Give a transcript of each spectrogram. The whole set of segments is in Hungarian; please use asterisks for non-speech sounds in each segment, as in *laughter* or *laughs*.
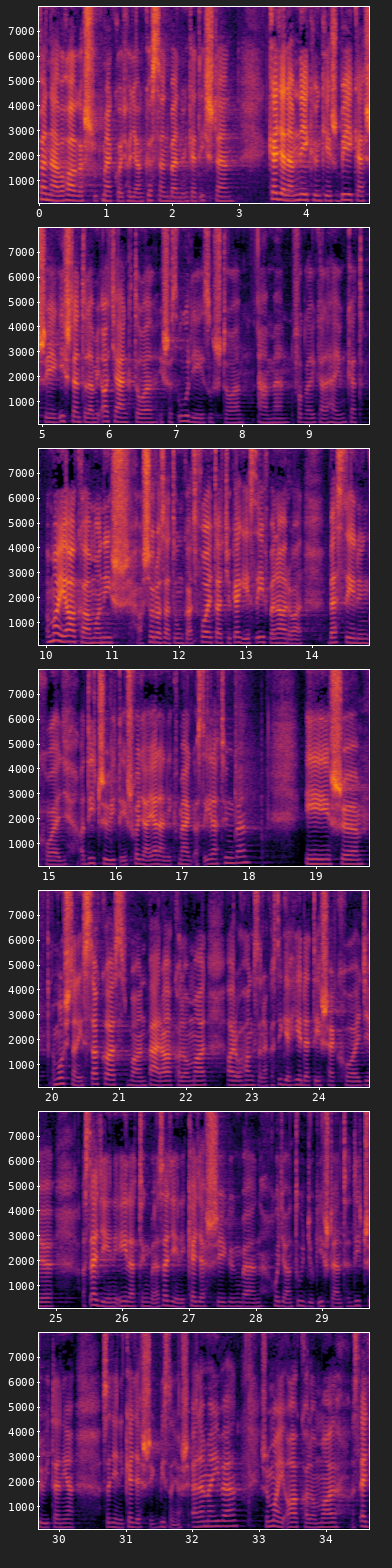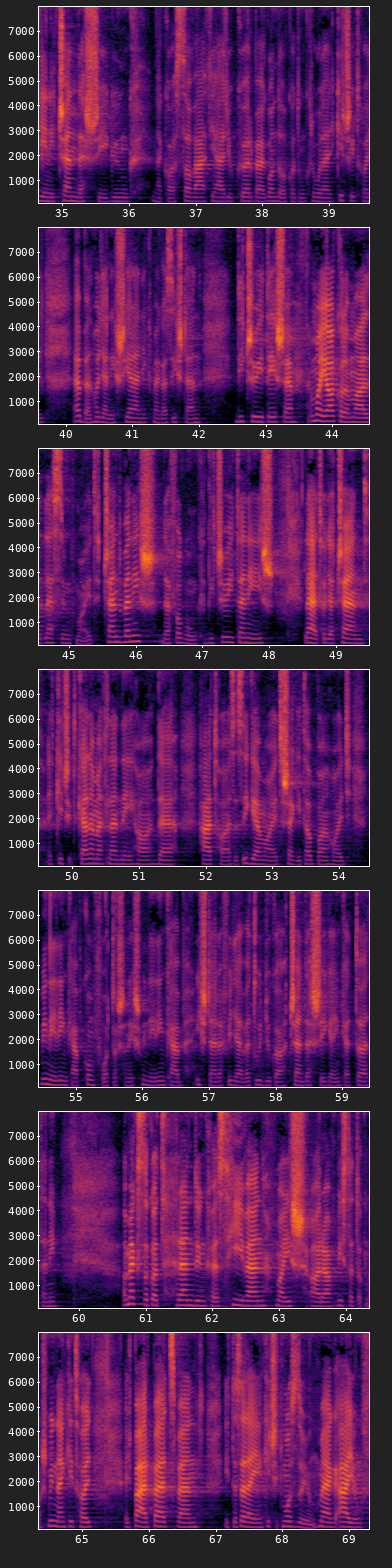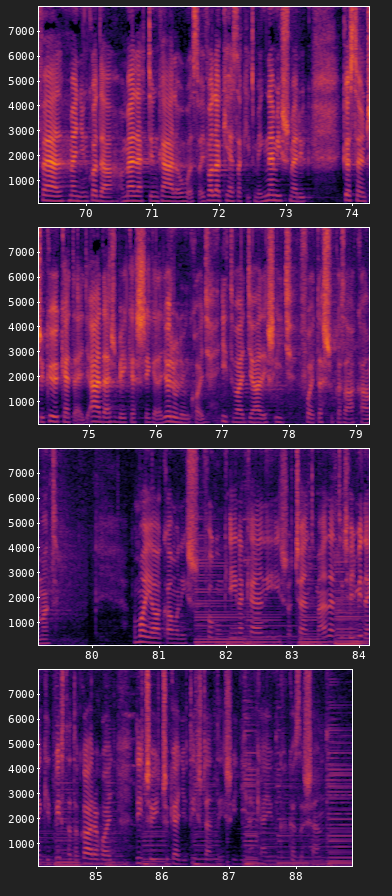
Fennállva hallgassuk meg, hogy hogyan köszönt bennünket Isten. Kegyelem nékünk és békesség Istentől, ami atyánktól és az Úr Jézustól. Amen. Foglaljuk el a helyünket. A mai alkalmon is a sorozatunkat folytatjuk. Egész évben arról beszélünk, hogy a dicsőítés hogyan jelenik meg az életünkben. És a mostani szakaszban pár alkalommal arról hangzanak az ige hirdetések, hogy az egyéni életünkben, az egyéni kegyességünkben hogyan tudjuk Istent dicsőíteni az egyéni kegyesség bizonyos elemeivel, és a mai alkalommal az egyéni csendességünknek a szavát járjuk körbe, gondolkodunk róla egy kicsit, hogy ebben hogyan is jelenik meg az Isten dicsőítése. A mai alkalommal leszünk majd csendben is, de fogunk dicsőíteni is. Lehet, hogy a csend egy kicsit kellemetlen néha, de hát ha ez az ige majd segít abban, hogy minél inkább komfortosan és minél inkább Istenre figyelve tudjuk a csendességeinket tölteni. A megszokott rendünkhöz híven ma is arra biztatok most mindenkit, hogy egy pár percben itt az elején kicsit mozduljunk meg, álljunk fel, menjünk oda a mellettünk állóhoz, vagy valakihez, akit még nem ismerük, köszöntsük őket egy áldásbékességgel, egy örülünk, hogy itt vagyjal, és így folytassuk az alkalmat. A mai alkalmon is fogunk énekelni is a csend mellett, úgyhogy mindenkit biztatok arra, hogy dicsőítsük együtt Istent, és így énekeljünk közösen.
